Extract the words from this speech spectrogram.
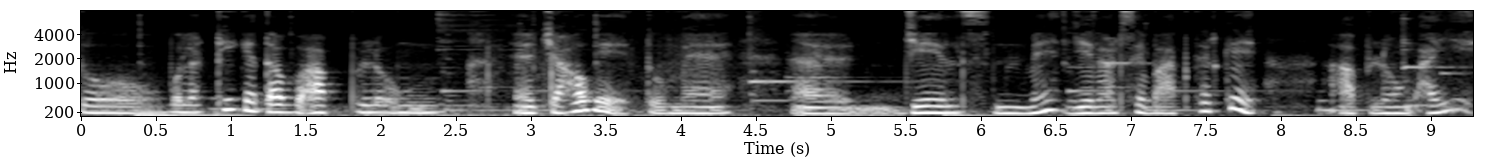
तो बोला, ठीक है, तब आप लोग चाहोगे तो मैं जेल्स में जेलर से बात करके आप लोग आइए।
